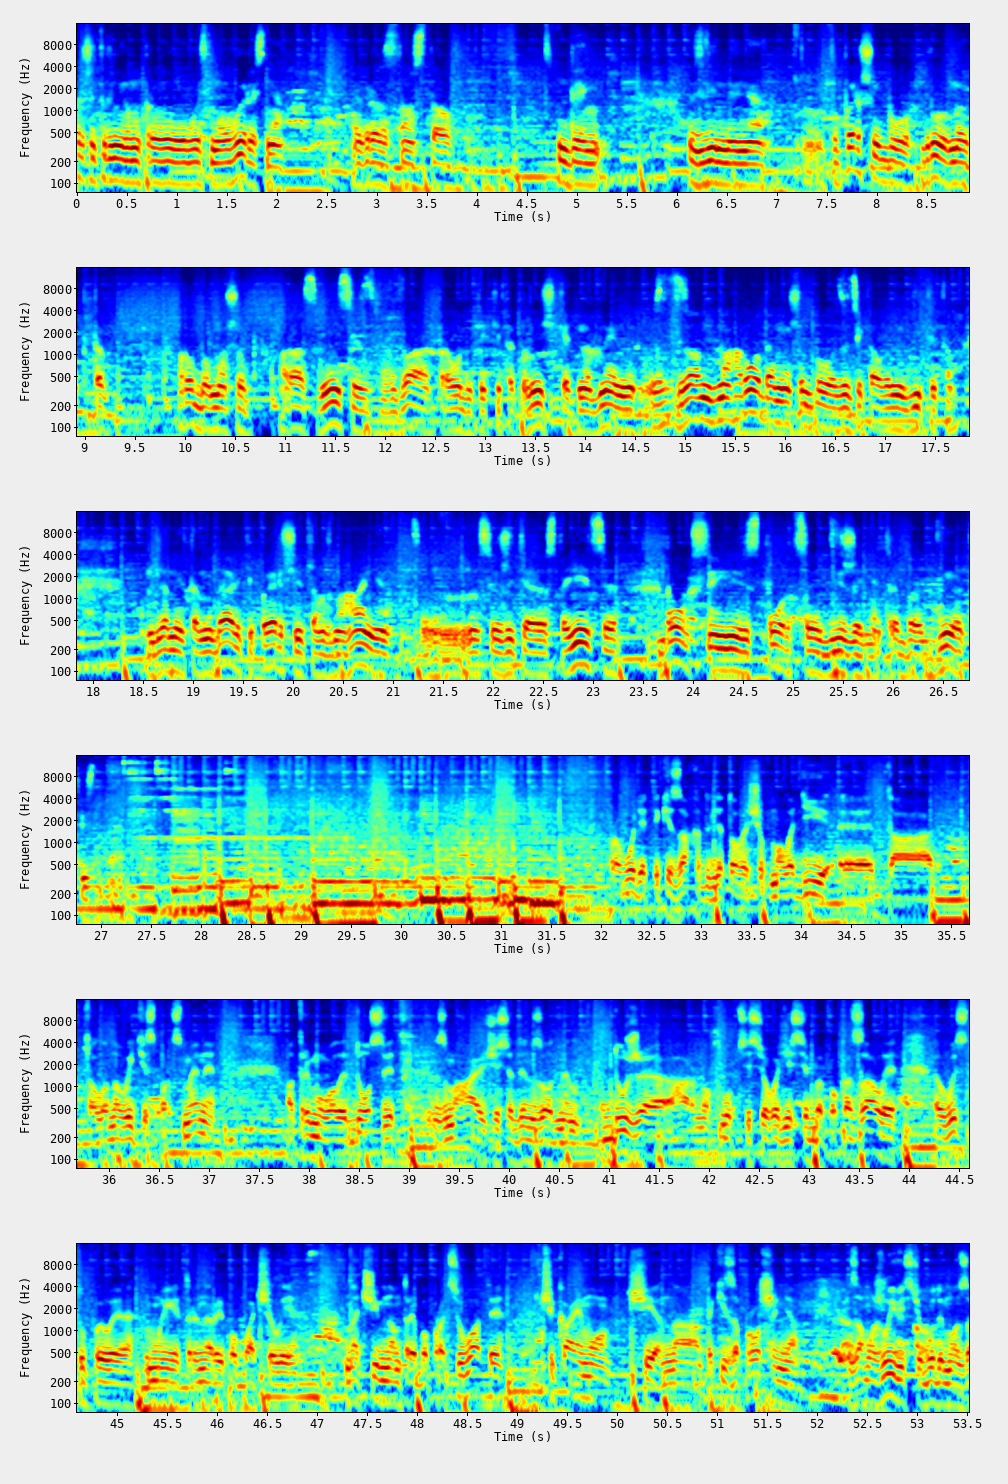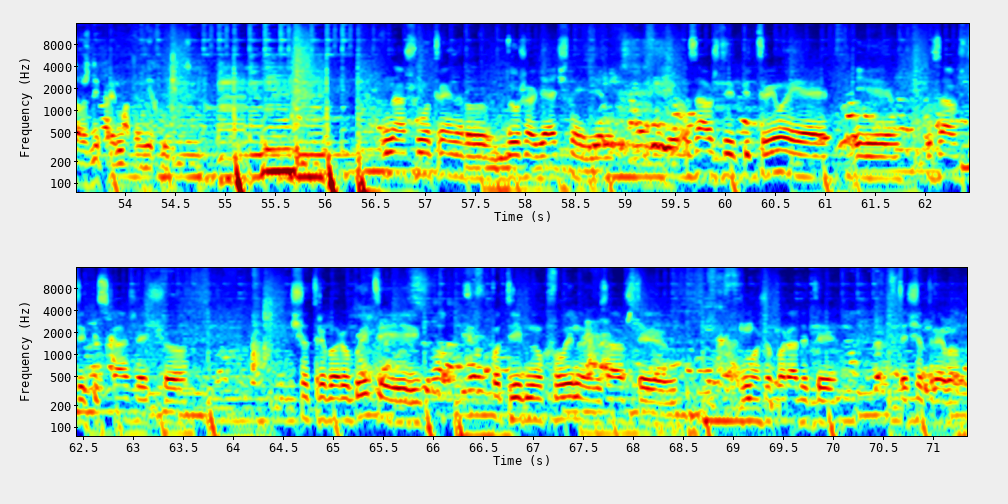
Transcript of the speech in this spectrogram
Перший турнір ми провели 8 вересня. Якраз настав день звільнення. То перший був, другий ми так робимо, щоб раз в місяць, в два проводити якісь турнірчики однодневні. За нагородами, щоб було зацікавлені діти там. Для них там медальки, перші там змагання. Це на все життя стається. Бокс і спорт це движення. Треба двигатись. Проводять такі заходи для того, щоб молоді е, та талановиті спортсмени отримували досвід, змагаючись один з одним. Дуже гарно хлопці сьогодні себе показали, виступили. Ми, тренери, побачили, над чим нам треба працювати. Чекаємо ще на такі запрошення. За можливістю будемо завжди приймати в них участь. Нашому тренеру дуже вдячний. Він завжди підтримує і завжди підскаже, що, що треба робити. І в потрібну хвилину він завжди може порадити те, що треба.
